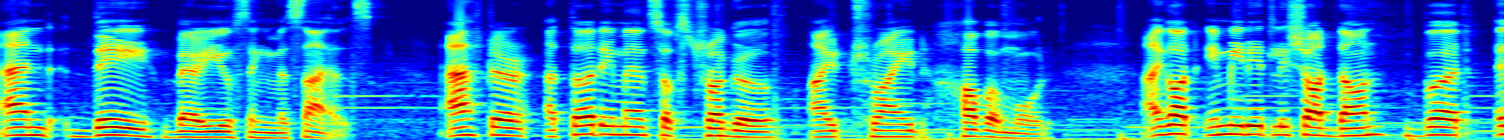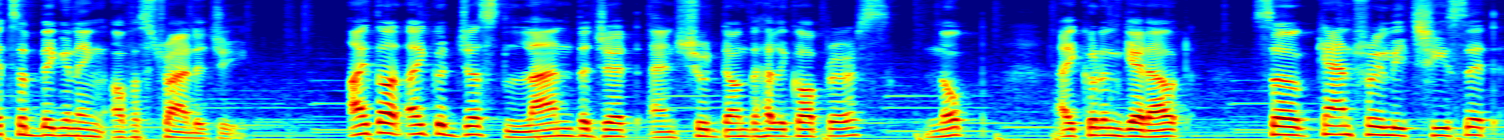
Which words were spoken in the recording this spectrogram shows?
and they were using missiles. After a 30 minutes of struggle, I tried hover mode. I got immediately shot down, but it's a beginning of a strategy. I thought I could just land the jet and shoot down the helicopters. Nope, I couldn't get out, so can't really cheese it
